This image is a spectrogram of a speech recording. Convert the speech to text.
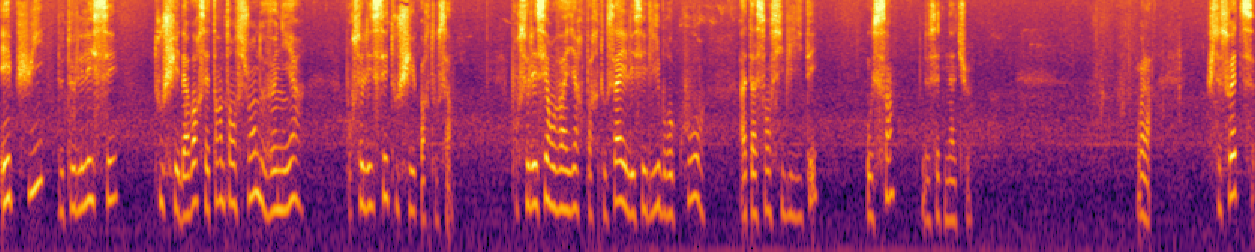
et puis de te laisser toucher, d'avoir cette intention de venir pour se laisser toucher par tout ça, pour se laisser envahir par tout ça et laisser libre cours à ta sensibilité au sein de cette nature. Voilà. Je te souhaite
